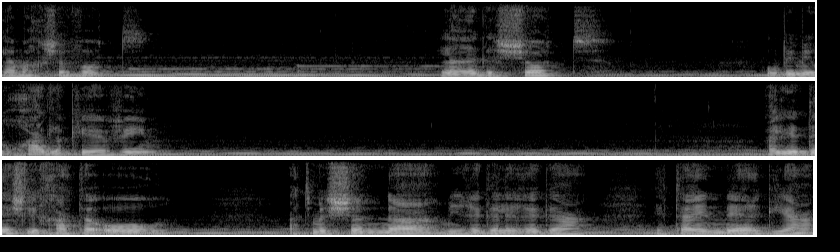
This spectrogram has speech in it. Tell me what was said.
למחשבות, לרגשות ובמיוחד לכאבים. על ידי שליחת האור את משנה מרגע לרגע את האנרגיה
